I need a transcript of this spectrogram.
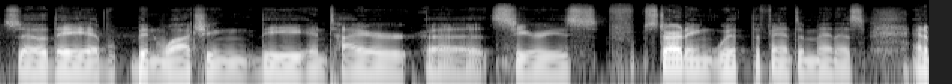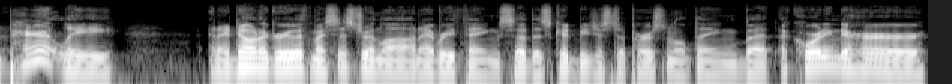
so they have been watching the entire uh, series, f- starting with the Phantom Menace, and apparently. And I don't agree with my sister in law on everything, so this could be just a personal thing. But according to her,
